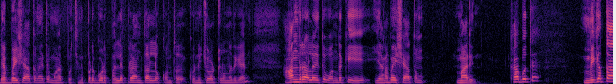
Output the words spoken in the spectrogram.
డెబ్బై శాతం అయితే మార్పు వచ్చింది. ఇప్పటికి కూడా పల్లె ప్రాంతాల్లో కొంత కొన్ని చోట్ల ఉన్నది కానీ ఆంధ్రాలో అయితే వందకి ఎనభై శాతం మారింది. కాకపోతే మిగతా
